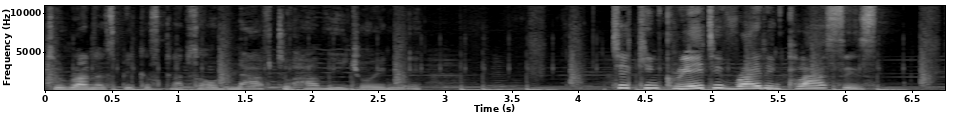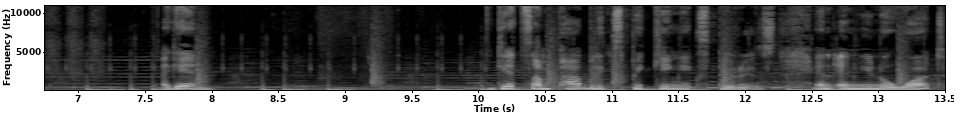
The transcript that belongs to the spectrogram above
to run a speakers club so i would love to have you join me. Taking creative writing classes. Again get some public speaking experience. And and you know what?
